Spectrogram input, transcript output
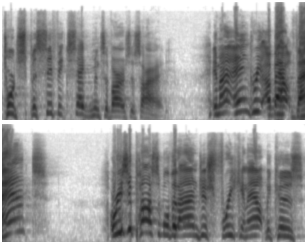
towards specific segments of our society. Am I angry about that? Or is it possible that I'm just freaking out because,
